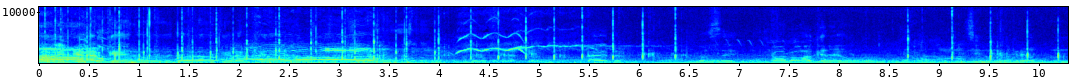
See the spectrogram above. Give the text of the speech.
La metió el arquero, No, creo. Sí, no creo.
